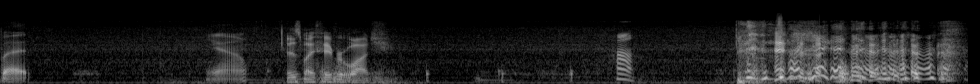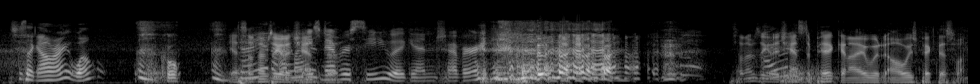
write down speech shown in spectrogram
but yeah. This is my favorite watch. Huh. She's like, all right, well. cool. Yeah, sometimes I get a might chance to. never see you again, Trevor. Sometimes I get a chance to pick, and I would always pick this one.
